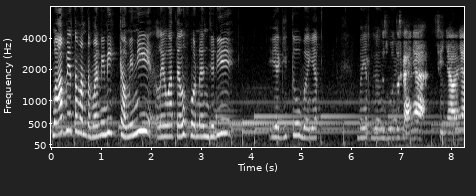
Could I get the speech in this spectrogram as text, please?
maaf ya teman-teman ini kami ini lewat teleponan jadi ya gitu banyak banyak gangguan. putus-putus kayaknya sinyalnya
